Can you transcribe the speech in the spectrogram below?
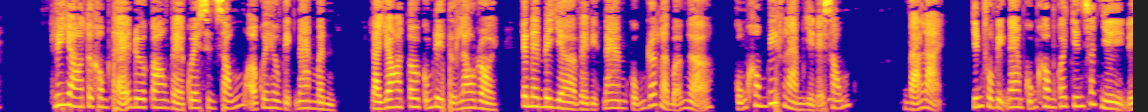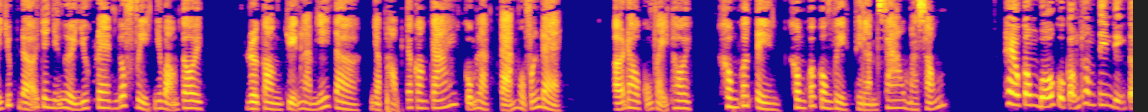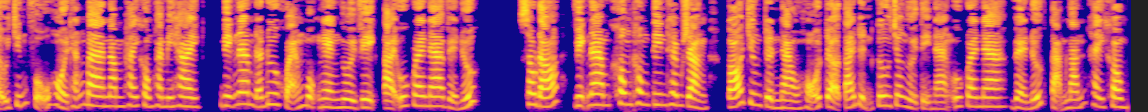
Lý do tôi không thể đưa con về quê sinh sống ở quê hương Việt Nam mình là do tôi cũng đi từ lâu rồi, cho nên bây giờ về Việt Nam cũng rất là bỡ ngỡ, cũng không biết làm gì để sống. vả lại, chính phủ Việt Nam cũng không có chính sách gì để giúp đỡ cho những người Ukraine gốc Việt như bọn tôi. Rồi còn chuyện làm giấy tờ, nhập học cho con cái cũng là cả một vấn đề. Ở đâu cũng vậy thôi, không có tiền, không có công việc thì làm sao mà sống. Theo công bố của Cổng Thông tin Điện tử Chính phủ hồi tháng 3 năm 2022, Việt Nam đã đưa khoảng 1.000 người Việt tại Ukraine về nước. Sau đó, Việt Nam không thông tin thêm rằng có chương trình nào hỗ trợ tái định cư cho người tị nạn Ukraine về nước tạm lánh hay không.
